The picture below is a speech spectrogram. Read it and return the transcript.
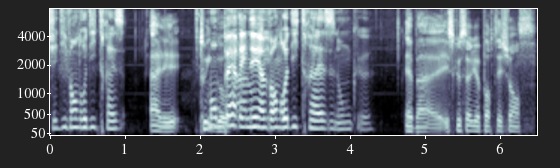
j'ai dit vendredi 13. Allez, Twingo. Mon père est né un vendredi 13, donc euh, Eh ben, est-ce que ça lui a porté chance?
